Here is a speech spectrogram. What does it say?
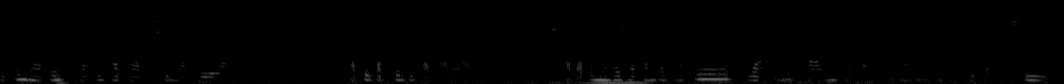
aku pun yakin skorku 450-an. Tapi takdir berkata lain. Saat aku mengerjakan TKP, wah ini soalnya gampang-gampang seperti prediksi.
